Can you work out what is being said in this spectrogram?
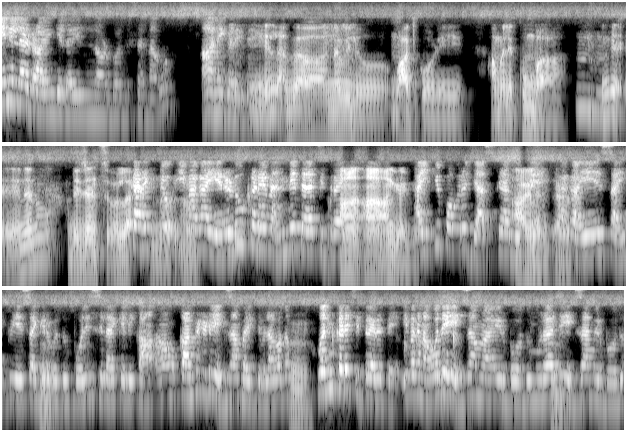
ಏನಿಲ್ಲ ಡ್ರಾಯಿಂಗ್ ಎಲ್ಲ ಇಲ್ಲಿ ನೋಡ್ಬೋದು ಸರ್ ನಾವು? ಆನೆಗಳಿದೆ. ಎಲ್ಲ ನವಿಲು ಬಾತುಕೋಳಿ ಆಮೇಲೆ ಕುಂಭ ಹಿಂಗೆ ಏನೇನೋ ಡಿಸೈನ್ಸ್ ಎಲ್ಲ ಕರೆಕ್ಟ್. ಇವಾಗ ಎರಡೂ ಕಡೆ ಒಂದೇ ತರ ಚಿತ್ರ ಹಾ ಹಾ ಹಂಗೆ ಹಂಗೆ. ಐ ಕ್ಯೂ ಪವರ್ ಜಾಸ್ತಿ ಆಗ್ಲಿ ಆಗುತ್ತೆ ಇವಾಗ I S I P S ಆಗಿರ್ಬೋದು ಪೊಲೀಸ್ ಇಲಾಖೆಯಲ್ಲಿ ಕಾಂಪಿಟೇಟಿವ್ ಎಕ್ಸಾಮ್ ಬರೀತೀವಲ್ಲ ಅವಾಗ ಒಂದ್ ಕಡೆ ಚಿತ್ರ ಇರುತ್ತೆ. ಇವಾಗ ನವೋದಯ ಎಕ್ಸಾಮ್ ಇರ್ಬೋದು ಮುರಾರ್ಜಿ ಎಕ್ಸಾಮ್ ಇರ್ಬೋದು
